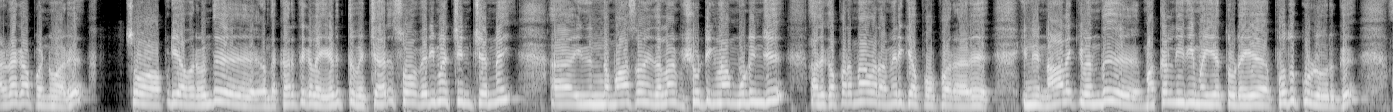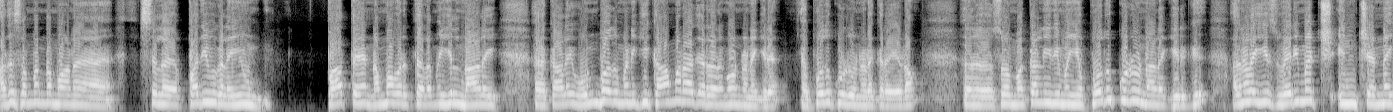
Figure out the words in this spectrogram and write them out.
அழகாக பண்ணுவார். ஸோ அப்படி அவர் வந்து அந்த கருத்துக்களை எடுத்து வச்சார். So very much in Chennai இந்த மாதம் இதெல்லாம் ஷூட்டிங்லாம் முடிஞ்சு அதுக்கப்புறம் தான் அவர் அமெரிக்கா போக போகிறாரு இன்னும் நாளைக்கு வந்து மக்கள் நீதி மையத்துடைய பொதுக்குழு இருக்குது அது சம்பந்தமான சில பதிவுகளையும் பார்த்தேன். நம்மவர் தலைமையில் நாளை காலை ஒன்பது மணிக்கு காமராஜர் அரங்கம்னு நினைக்கிறேன். பொதுக்குழு நடக்கிற இடம். ஸோ மக்கள் நீதி மையம் பொதுக்குழு நாளைக்கு இருக்குது அதனால் is very much in Chennai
